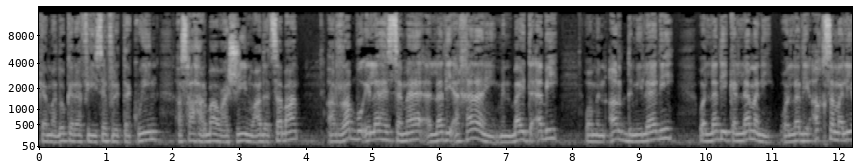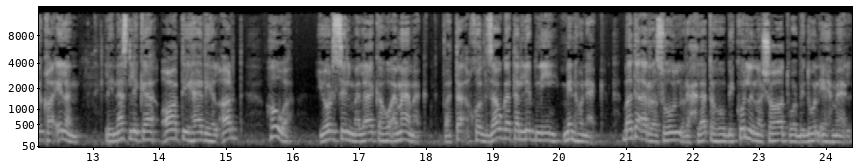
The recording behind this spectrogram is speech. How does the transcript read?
كما ذكر في سفر التكوين أصحاح 24 وعدد سبعة الرب إله السماء الذي أخذني من بيت أبي ومن أرض ميلادي والذي كلمني والذي أقسم لي قائلا لنسلك أعطي هذه الأرض هو يرسل ملاكه أمامك فتأخذ زوجة لابني من هناك. بدأ الرسول رحلته بكل نشاط وبدون إهمال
